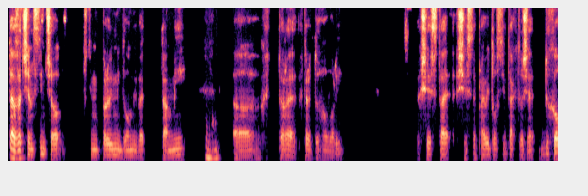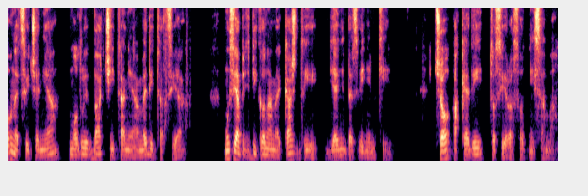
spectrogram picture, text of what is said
teraz začnem s tým, čo s tými prvými dvomi vetami, mm-hmm. ktoré, ktoré tu hovorí šiesté, šiesté pravidlo je takto, že duchovné cvičenia, modlitba, čítanie a meditácia musia byť vykonané každý deň bez výnimky. Čo a kedy, to si rozhodni sama.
